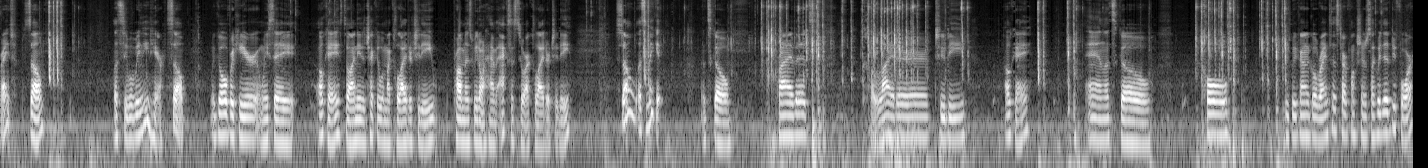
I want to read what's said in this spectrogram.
right? So let's see what we need here. So we go over here and we say, okay, so I need to check it with my Collider 2D. Problem is we don't have access to our Collider 2D. So let's make it. Let's go private collider 2D Okay. And let's go col. We're gonna go right into the start function just like we did before.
